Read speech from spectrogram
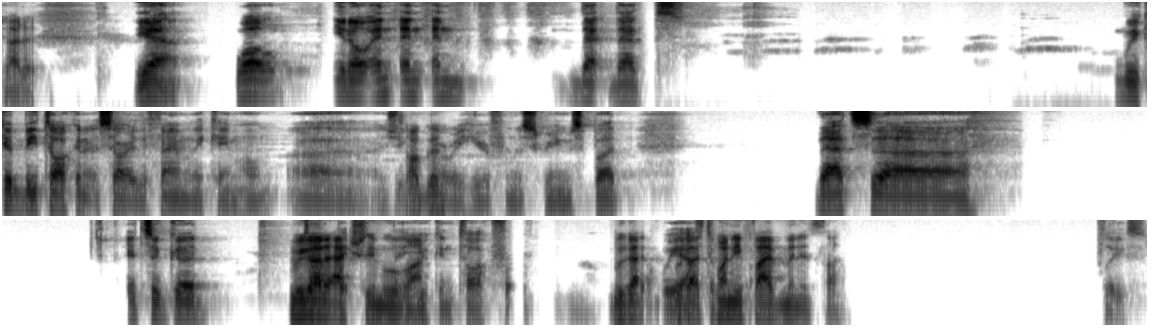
got it. Yeah. Well, you know, and and and that that's we could be talking. Sorry, the family came home. Uh, as you all can good. probably hear from the screams, but that's uh, it's a good. We got to actually move on. You can talk for, We got we we, got to move on. 25 minutes left. please.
